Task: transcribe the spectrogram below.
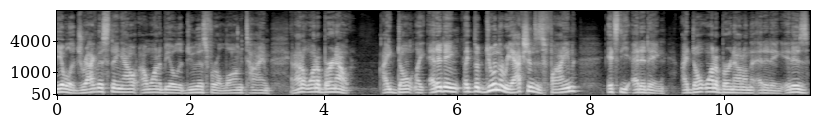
be able to drag this thing out. I want to be able to do this for a long time, and I don't want to burn out. I don't like editing, like, the, doing the reactions is fine. It's the editing. I don't want to burn out on the editing. It is.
